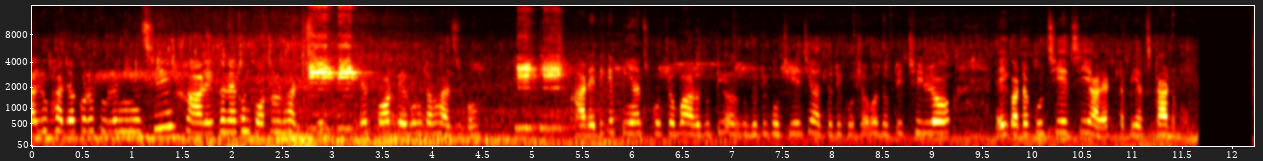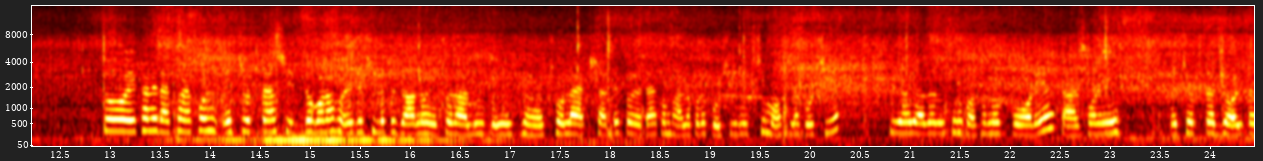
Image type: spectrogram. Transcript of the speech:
আলু ভাজা করে তুলে নিয়েছি, আর এখানে এখন পটল ভাজছি। এরপর বেগুনটা ভাজবো। আর এদিকে পেঁয়াজ কুচোবো আরও দুটি দুটি কুচিয়েছি, আর দুটি কুচোবো, দুটি ছিল। এই কটা কুচিয়েছি, আর একটা পেঁয়াজ কাটবো। তো এখানে দেখো, এখন এঁচোড়টা সিদ্ধ করা হয়ে গেছিল, তো জানো এঁচোড়, আলু ছোলা একসাথে। তো এটা এখন ভালো করে কষিয়ে নিচ্ছি, মশলা কষিয়ে। পেঁয়াজ, আদা, রসুন কষানোর পরে তারপরে এঁচোড়টা জলটা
